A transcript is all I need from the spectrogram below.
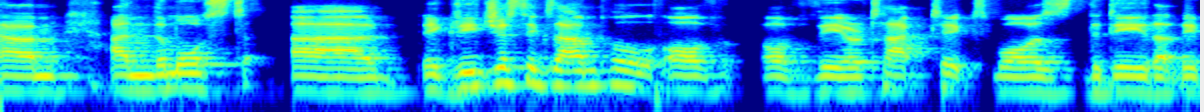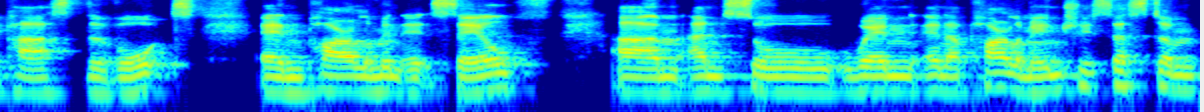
Um, and the most uh, egregious example of, of their tactics was the day that they passed the vote in Parliament itself. Um, and so, when in a parliamentary system,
